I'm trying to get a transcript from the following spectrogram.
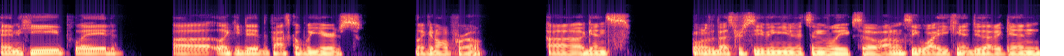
and he played uh, like he did the past couple years, like an All Pro uh, against one of the best receiving units in the league. So I don't see why he can't do that again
